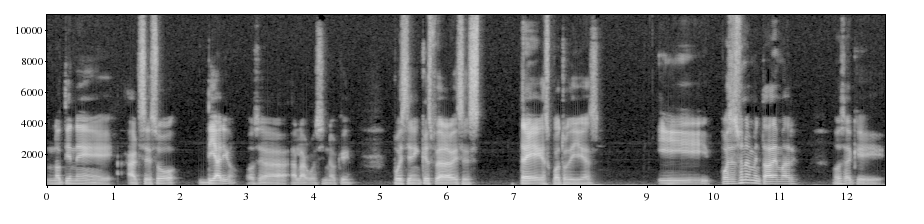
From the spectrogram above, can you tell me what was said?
no tiene acceso diario, o sea, al agua, sino que pues tienen que esperar a veces 3, 4 días. Y pues es una mentada de madre. O sea que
